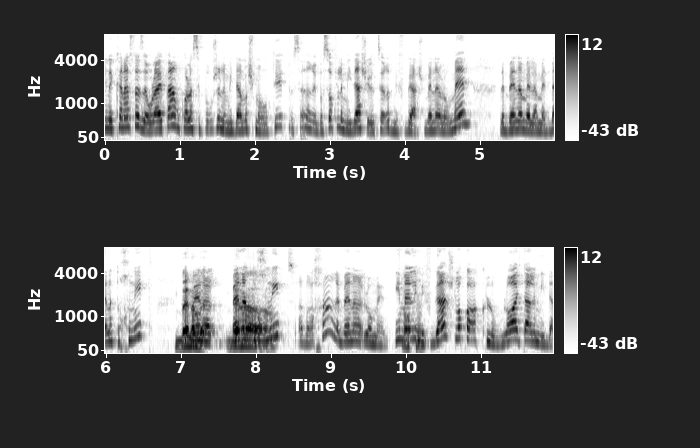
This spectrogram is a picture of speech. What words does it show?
ניכנס לזה אולי פעם, כל הסיפור של למידה משמעותית, בסדר? היא בסוף למידה שיוצרת מפגש בין הלומד לבין המלמד, בין התוכנית, בין לבין ה... בין בין ה- התוכנית, הדרכה, לבין הלומד. אם אין לי אוקיי. מפגש, לא קרה כלום, לא הייתה למידה.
